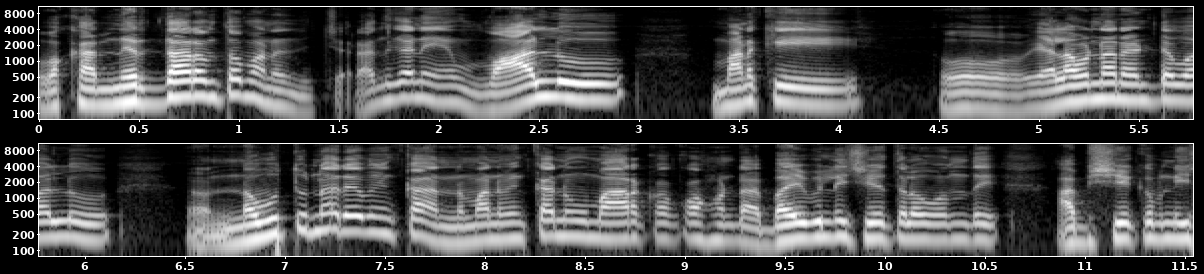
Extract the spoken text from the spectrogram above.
ఒక నిర్ధారంతో మరణించారు. అందుకని వాళ్ళు మనకి ఓ ఎలా ఉన్నారంటే వాళ్ళు నవ్వుతున్నారేమో ఇంకా. మనం ఇంకా నువ్వు మారకోకుండా బైబిల్ నీ చేతిలో ఉంది అభిషేకం నీ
